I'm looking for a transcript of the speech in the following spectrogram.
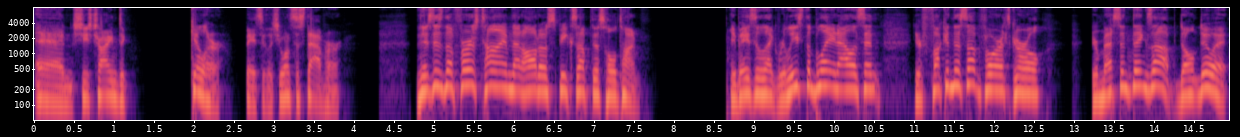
And she's trying to kill her basically. She wants to stab her. This is the first time that Otto speaks up this whole time. He basically like release the blade Alicent you're fucking this up for us girl you're messing things up don't do it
